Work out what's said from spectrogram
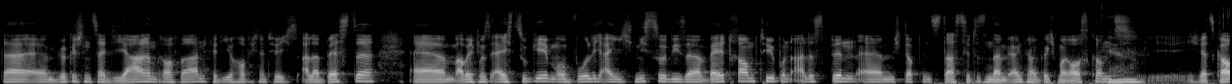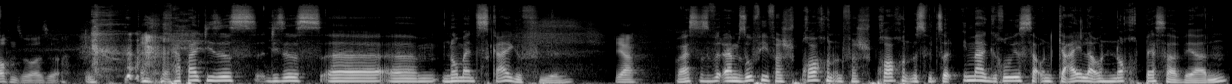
da ähm, wirklich schon seit Jahren drauf warten. Für die hoffe ich natürlich das Allerbeste. Ähm, aber ich muss ehrlich zugeben, obwohl ich eigentlich nicht so dieser Weltraumtyp und alles bin, ähm, ich glaube, wenn Star Citizen dann irgendwann wirklich mal rauskommt, Ja. ich werde es kaufen so. Also. ich habe halt dieses, dieses äh, ähm, No Man's Sky Gefühl. Ja, Weißt du, es wird einem so viel versprochen und versprochen und es wird, soll immer größer und geiler und noch besser werden.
